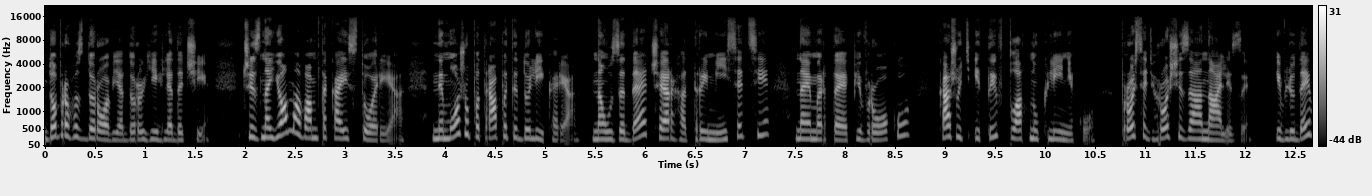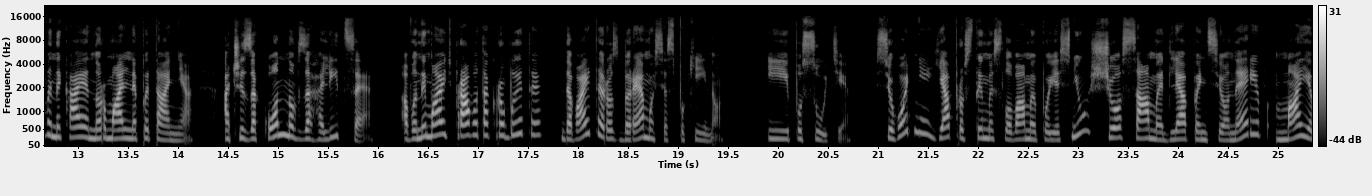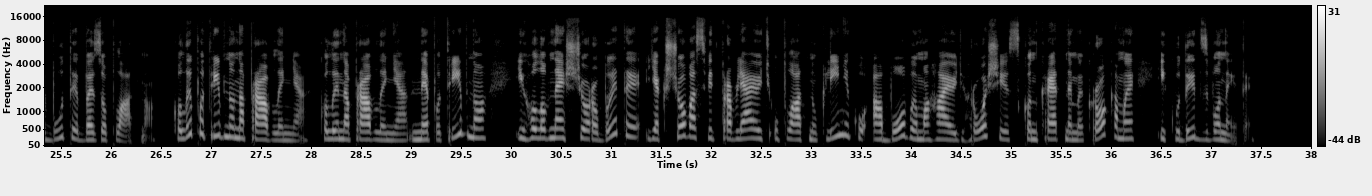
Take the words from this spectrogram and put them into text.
Доброго здоров'я, дорогі глядачі. Чи знайома вам така історія? Не можу потрапити до лікаря. На УЗД черга три місяці, на МРТ півроку. Кажуть, іти в платну клініку, просять гроші за аналізи. І в людей виникає нормальне питання: а чи законно взагалі це? А вони мають право так робити? Давайте розберемося спокійно. І по суті, сьогодні я простими словами поясню, що саме для пенсіонерів має бути безоплатно, коли потрібно направлення, коли направлення не потрібно, і головне, що робити, якщо вас відправляють у платну клініку або вимагають гроші з конкретними кроками і куди дзвонити.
